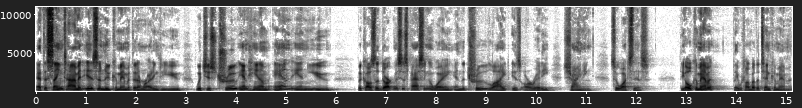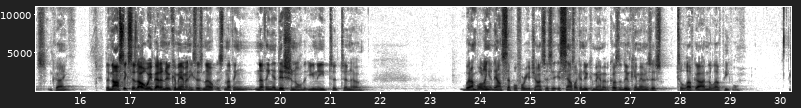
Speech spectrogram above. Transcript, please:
At the same time, it is a new commandment that I'm writing to you, which is true in him and in you, because the darkness is passing away and the true light is already shining. So, watch this. The old commandment, they were talking about the Ten Commandments, okay? The Gnostic says, Oh, we've got a new commandment. He says, No, there's nothing, nothing additional that you need to, to know. But I'm boiling it down simple for you, John says. It, it sounds like a new commandment because the new commandment is this to love God and to love people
